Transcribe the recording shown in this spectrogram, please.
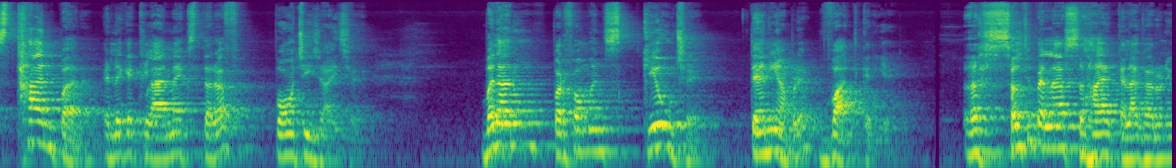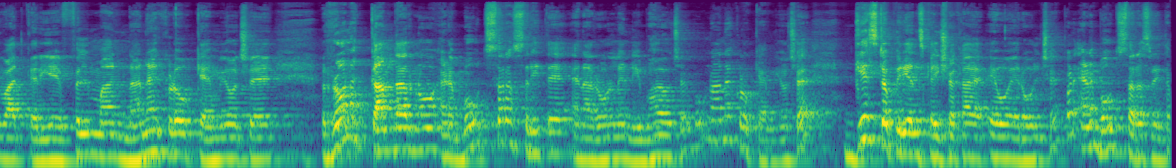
સ્થાન પર, એટલે કે ક્લાઇમેક્સ તરફ પહોંચી જાય છે. બધાનું પરફોર્મન્સ કેવું છે તેની આપણે વાત કરીએ. સૌથી પહેલાં સહાયક કલાકારોની વાત કરીએ. ફિલ્મમાં નાનકડો કેમિયો છે. રોનક કામદારનો એણે બહુ જ સરસ રીતે એના રોલને નિભાવ્યો છે. બહુ નાનકડો કેમિયો છે. ગેસ્ટ અપિરિયન્સ કહી શકાય એવો એ રોલ છે, પણ એણે બહુ જ સરસ રીતે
